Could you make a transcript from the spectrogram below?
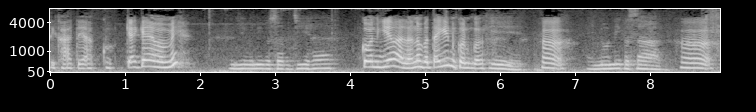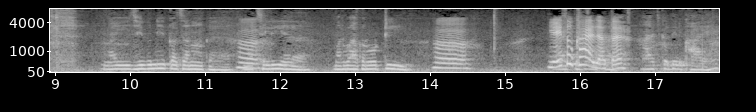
दिखाते हैं आपको। क्या क्या है मम्मी? झिंगुनी का सब्ज़ी है। कौन ये वाला ना बताइए ना कौन कौन ये। हाँ। नोनी का साग। हाँ। ना ये झिंगुनी का चना का है। हाँ। मछली है मरवा का रोटी। हाँ। यही सब खाया जाता है। आज का दिन खाए है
